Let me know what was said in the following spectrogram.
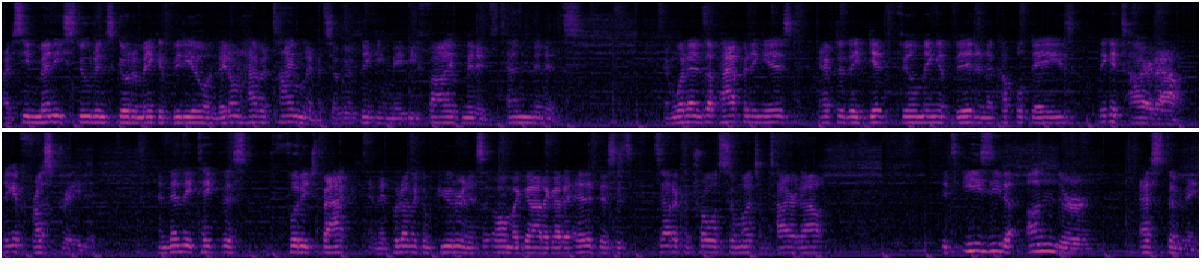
I've seen many students go to make a video and they don't have a time limit, so they're thinking maybe five minutes, 10 minutes. And what ends up happening is, after they get filming a bit in a couple days, they get tired out, they get frustrated. And then they take this footage back and they put it on the computer and it's like, oh my God, I gotta edit this, it's, it's out of control so much, I'm tired out. It's easy to underestimate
